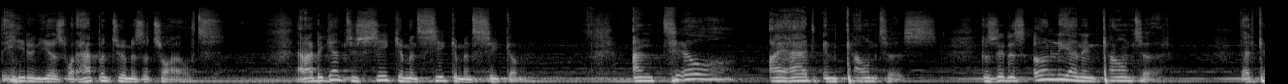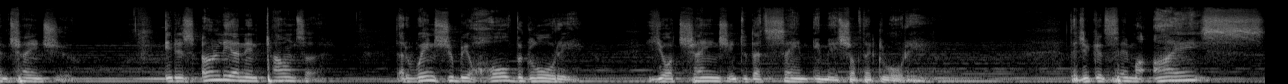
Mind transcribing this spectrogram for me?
the hidden years, what happened to him as a child. And I began to seek him and seek him and seek him until I had encounters. Because it is only an encounter that can change you. It is only an encounter that when you behold the glory, you're changed into that same image of that glory. That you can say, My eyes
